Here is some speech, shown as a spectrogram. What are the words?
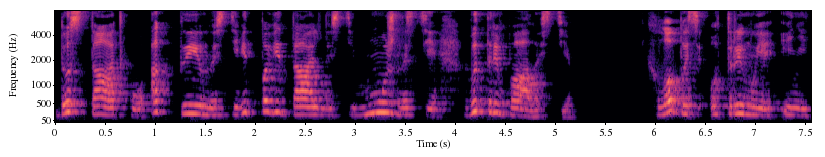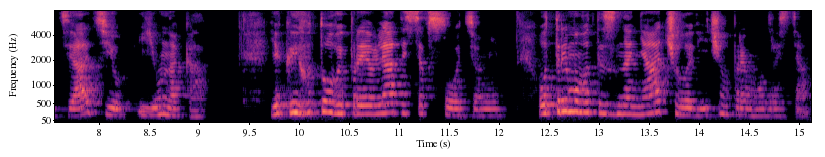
достатку, активності, відповідальності, мужності, витривалості. Хлопець отримує ініціацію юнака, який готовий проявлятися в соціумі, отримувати знання чоловічим премудростям,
